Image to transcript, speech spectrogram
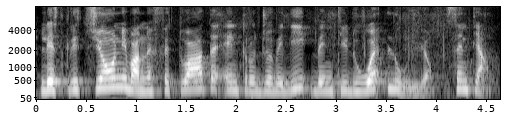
Le iscrizioni vanno effettuate entro giovedì 22 luglio. Sentiamo.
